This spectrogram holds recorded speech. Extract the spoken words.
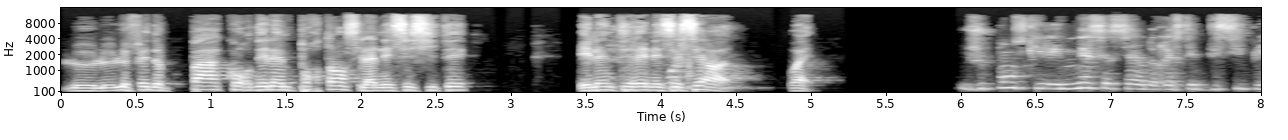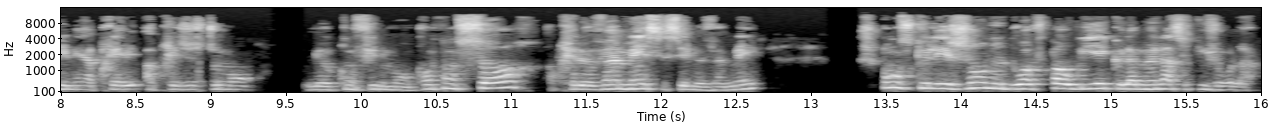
le, le fait de pas accorder l'importance et la nécessité et l'intérêt nécessaire. Ouais. Je pense qu'il est nécessaire de rester discipliné après, après justement le confinement. Quand on sort, après le 20 mai, si c'est le 20 mai, je pense que les gens ne doivent pas oublier que la menace est toujours là.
